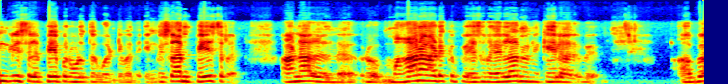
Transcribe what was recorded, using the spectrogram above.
இங்கிலீஷில் பேப்பர் கொடுக்க வேண்டி வந்து இங்கிலீஷ்லாம் பேசுகிறேன் ஆனால் இந்த ஒரு மகாநாடுக்கு பேசுகிறதெல்லாம் எனக்கு கேளாது அப்போ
